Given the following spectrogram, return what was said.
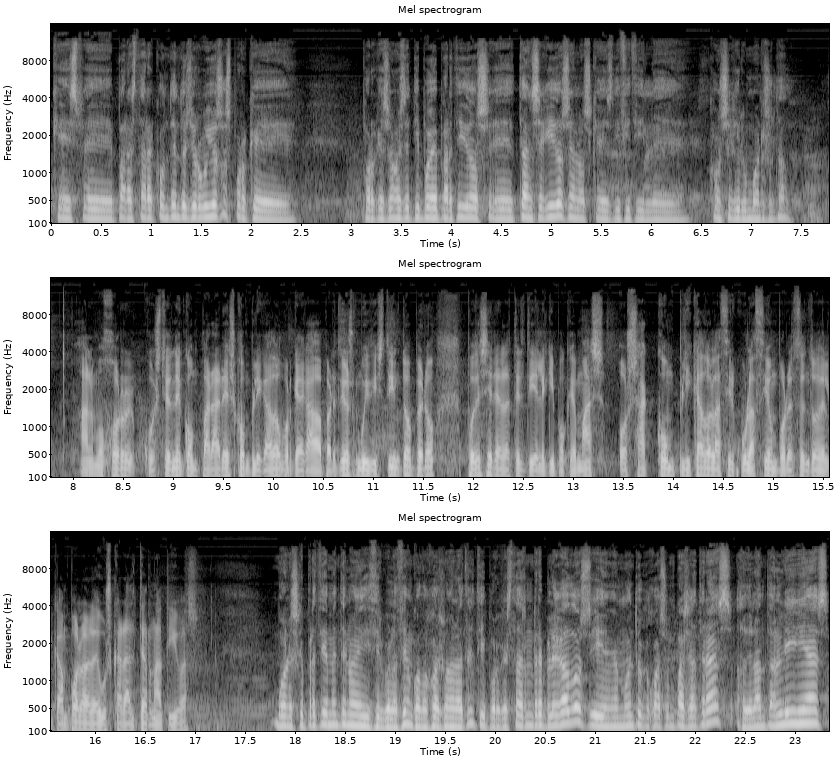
que es eh, para estar contentos y orgullosos porque, porque son ese tipo de partidos eh, tan seguidos en los que es difícil eh, conseguir un buen resultado. A lo mejor cuestión de comparar es complicado porque cada partido es muy distinto, pero puede ser el Atleti el equipo que más os ha complicado la circulación por el centro del campo a la hora de buscar alternativas. Bueno, es que prácticamente no hay circulación cuando juegas con el Atleti, porque están replegados y en el momento que juegas un pase atrás, adelantan líneas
